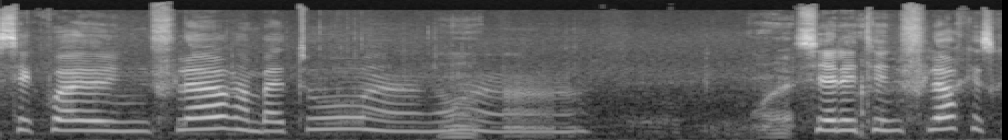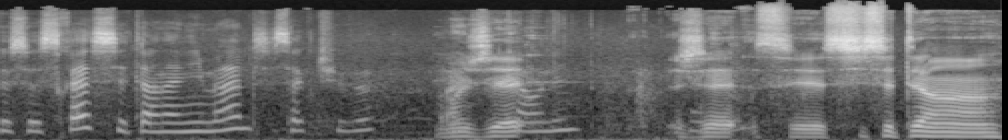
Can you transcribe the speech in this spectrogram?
c'est quoi une fleur, un bateau un, non, Ouais. un- Ouais. Si elle était une fleur, qu'est-ce que ce serait? C'était un animal, c'est ça que tu veux? Moi Ouais, j'ai. C'est- Si c'était un,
